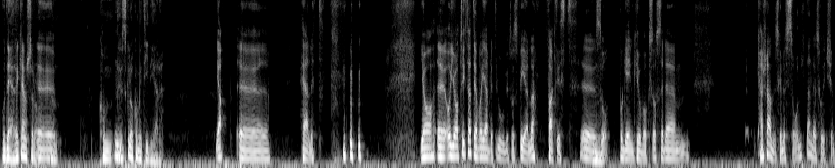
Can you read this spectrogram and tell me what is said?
Och det är det kanske då. Uh, kom, det mm. skulle ha kommit tidigare. Ja, uh, härligt. ja, uh, och jag tyckte att det var jävligt roligt att spela faktiskt. Mm. Så, på GameCube också. Så det kanske aldrig skulle sålt den där switchen.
